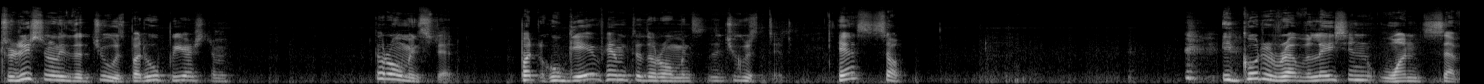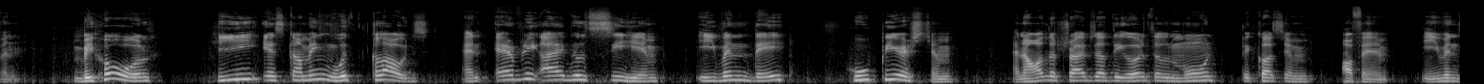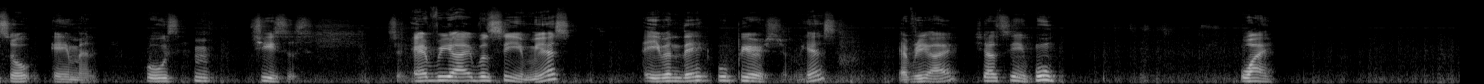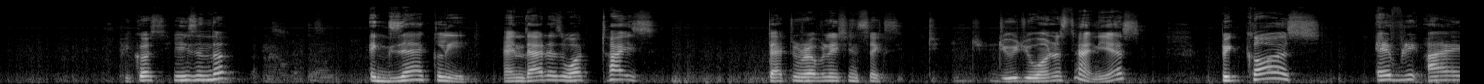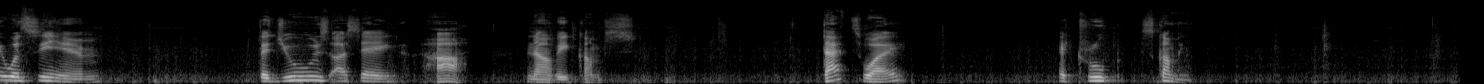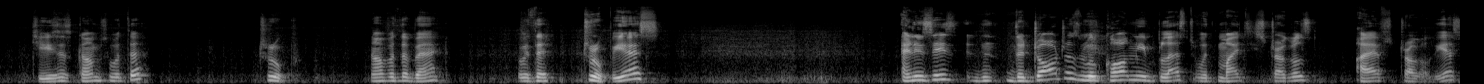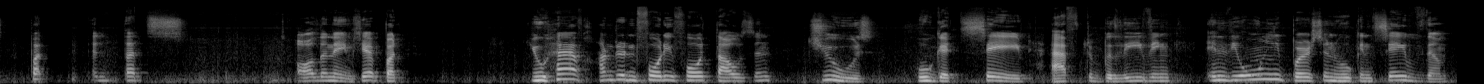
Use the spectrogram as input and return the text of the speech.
traditionally the Jews, but who pierced him? The Romans did. But who gave him to the Romans? The Jews did. Yes? So, it go to Revelation 1 7. Behold, he is coming with clouds, and every eye will see him, even they who pierced him, and all the tribes of the earth will mourn because of him. Even so, Amen. Who's him? Jesus. So every eye will see him, yes? Even they who pierced him, yes? Every eye shall see him. Whom? Why? Because he's in the exactly, and that is what ties that to Revelation 6. Do you understand? Yes? Because every eye will see him, the Jews are saying, Ah, now he comes. That's why a troop is coming. Jesus comes with a troop, not with the band, with a troop. Yes? And he says, The daughters will call me blessed with mighty struggles. I have struggled. Yes? But that's all the names. Yeah? But you have 144,000 Jews who get saved after believing in the only person who can save them,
